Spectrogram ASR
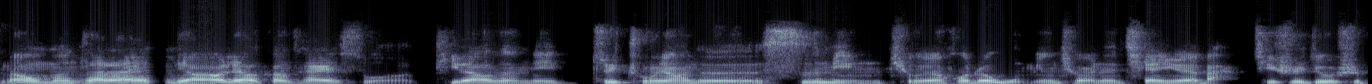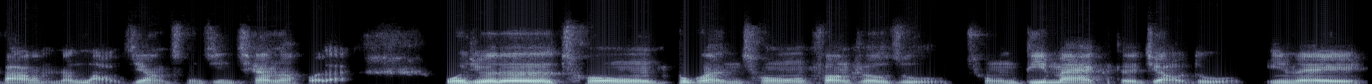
那我们再来聊一聊刚才所提到的那最重要的四名球员或者五名球员的签约吧。其实就是把我们的老将重新签了回来。我觉得从不管从防守组，从 D Mac 的角度，因为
